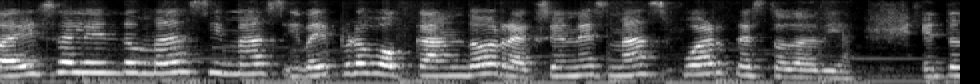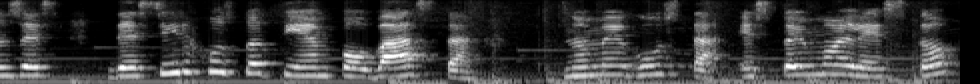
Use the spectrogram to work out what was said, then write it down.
va a ir saliendo más y más y va a ir provocando reacciones más fuertes todavía. Entonces, decir justo tiempo, basta, no me gusta, estoy molesto,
